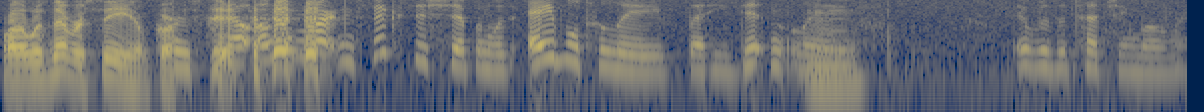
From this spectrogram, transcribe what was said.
well, it was never seen, of course. Now, Uncle Martin fixed his ship and was able to leave, but he didn't leave. Mm-hmm. It was a touching moment.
